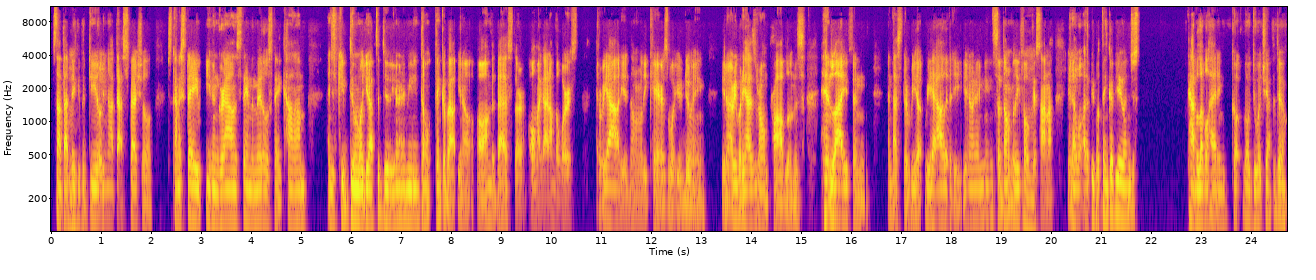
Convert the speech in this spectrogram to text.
It's not that big of a deal. You're not that special just kind of stay even ground, stay in the middle, stay calm, and just keep doing what you have to do. You know what I mean? Don't think about, you know, oh, I'm the best or oh my God, I'm the worst. The reality is no one really cares what you're doing. You know, everybody has their own problems in life and and that's the real reality. You know what I mean? So don't really mm-hmm. focus on, a, you know, what other people think of you and just have a level head and go, go do what you have to do.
